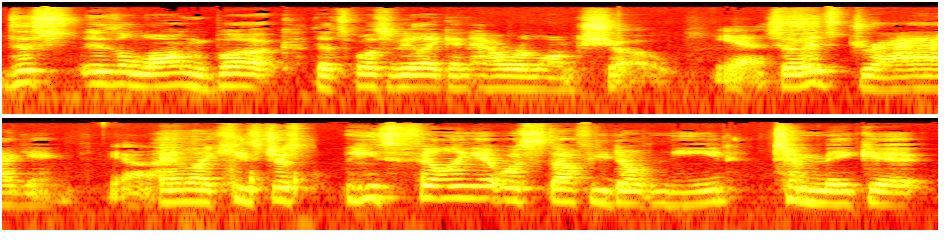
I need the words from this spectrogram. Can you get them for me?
This is a long book that's supposed to be like an hour long show. Yeah. So it's dragging. yeah. And like he's just he's filling it with stuff you don't need to make it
